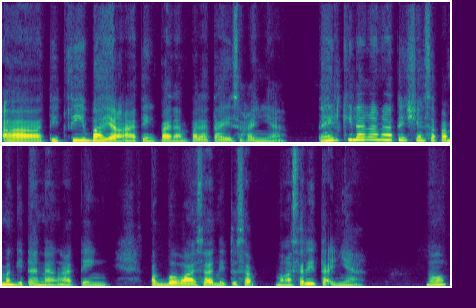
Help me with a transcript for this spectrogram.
ah, titibay ang ating pananampalataya sa Kanya. Dahil kilala natin siya sa pamagitan ng ating pagbabasa nito sa mga salita niya, 'no.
